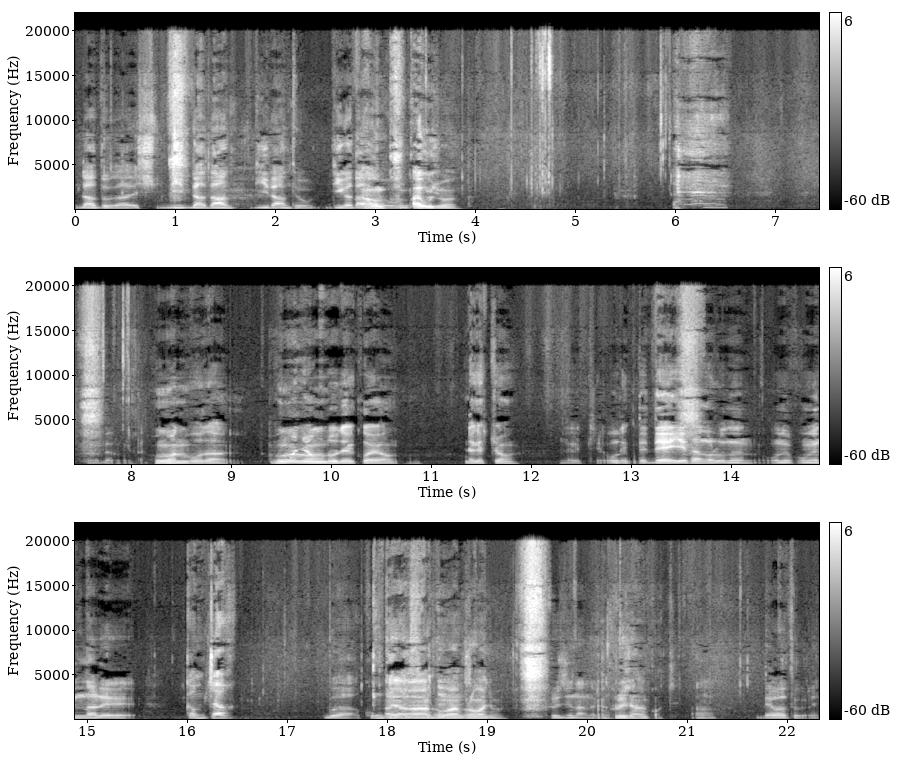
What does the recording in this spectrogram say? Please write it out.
나도 나니나나니 나한테 오- 네가 아, 나한테 오- 가까이 오지 마. 홍원보다, 홍원 형도 낼 거예요. 내겠죠. 그렇지. 오, 네. 내, 내 예상으로는 오늘 공연 날에 깜짝 뭐야 아니, 공개가 아, 있습니다. 그런 거. 그런 거 하지 마. 그러진 않을 거야. 그러지 않을 것 같아. 어, 내 와도 그래.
